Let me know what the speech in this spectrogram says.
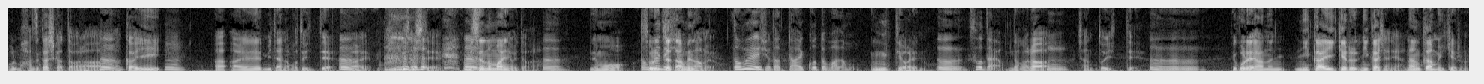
俺も恥ずかしかったから、うん。赤いうんああれ？みたいなこと言って、うん。あれ指さして、うん。店の前に置いたから、うん。でもそれじゃダメなのよ。ダメでしょ。だって合言葉だもん。うん？って言われるの。うん。そうだよ。だから、うん。ちゃんと言って。うんうんうん。でこれあの2回行ける2回じゃねえや。何回も行けるの。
